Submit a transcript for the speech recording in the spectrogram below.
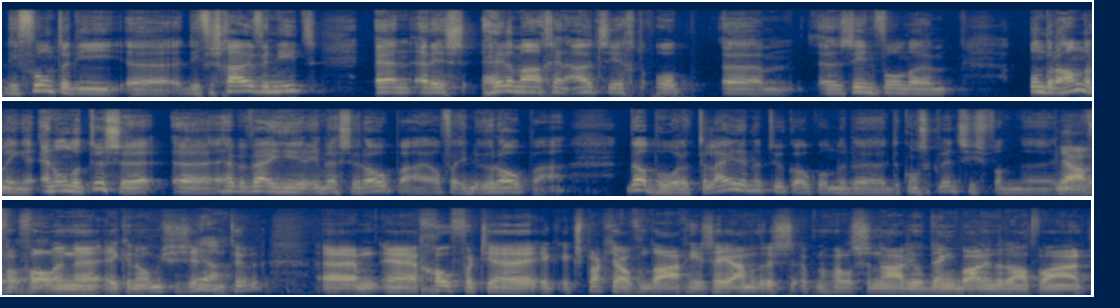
die fronten die, die verschuiven niet. En er is helemaal geen uitzicht op um, zinvolle onderhandelingen. En ondertussen eh, hebben wij hier in West-Europa, of in Europa, wel behoorlijk te lijden natuurlijk ook onder de, de consequenties van... eh, Ja, voor- vooral in eh, economische zin Ja. natuurlijk. Govert, eh, ik, ik sprak jou vandaag en je zei ja, maar er is ook nog wel een scenario denkbaar inderdaad waar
